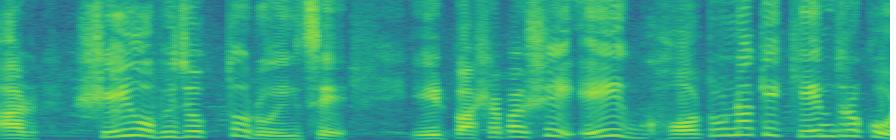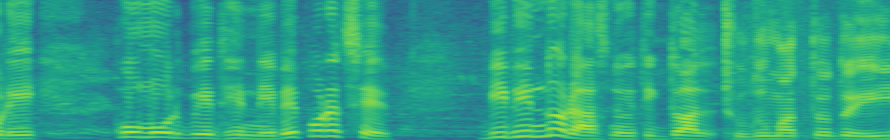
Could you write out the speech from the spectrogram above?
আর সেই অভিযোগ তো রয়েছে এর পাশাপাশি এই ঘটনাকে কেন্দ্র করে কোমর বেঁধে নেবে পড়েছে বিভিন্ন রাজনৈতিক দল শুধুমাত্র তো এই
